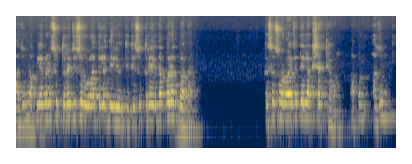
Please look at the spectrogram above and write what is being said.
अजून आपल्याकडे सूत्र जी सुरुवातीला दिली होती ती सूत्र एकदा परत बघा. कसं सोडवायचं ते लक्षात ठेवा. आपण अजून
